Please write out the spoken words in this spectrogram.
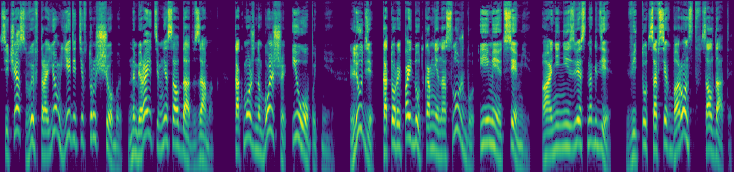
Сейчас вы втроем едете в трущобы, набираете мне солдат в замок. Как можно больше и опытнее. Люди, которые пойдут ко мне на службу и имеют семьи, а они неизвестно где. Ведь тут со всех баронств солдаты.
